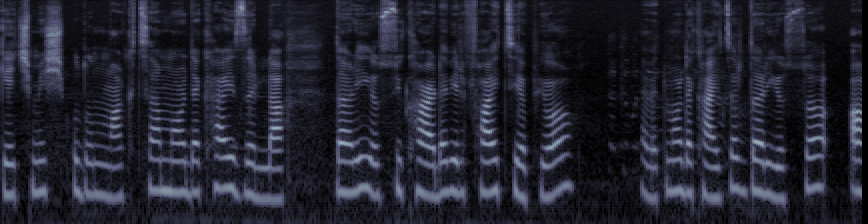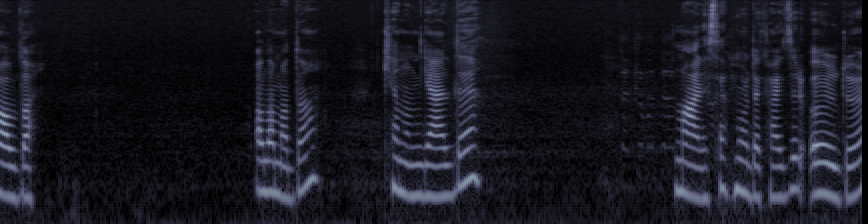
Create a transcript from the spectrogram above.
geçmiş bulunmakta. Mordekaiser'la Darius yukarıda bir fight yapıyor. Evet Mordekaiser Darius'u aldı. Alamadı. Canon geldi. Maalesef Mordekaiser öldü.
